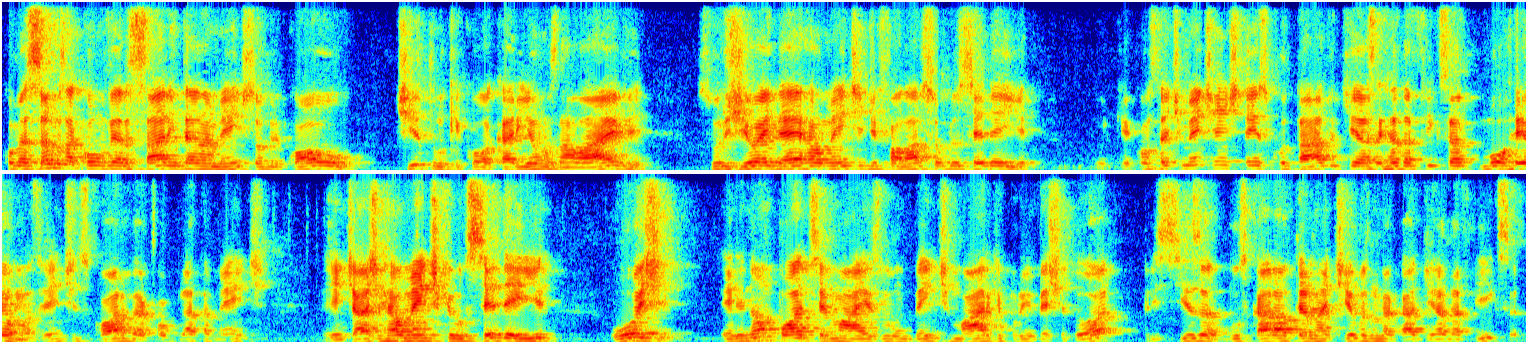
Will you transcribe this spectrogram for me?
começamos a conversar internamente sobre qual título que colocaríamos na live, surgiu a ideia realmente de falar sobre o CDI. Porque constantemente a gente tem escutado que a renda fixa morreu, mas a gente discorda completamente. A gente acha realmente que o CDI, hoje, ele não pode ser mais um benchmark para o investidor, precisa buscar alternativas no mercado de renda fixa.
